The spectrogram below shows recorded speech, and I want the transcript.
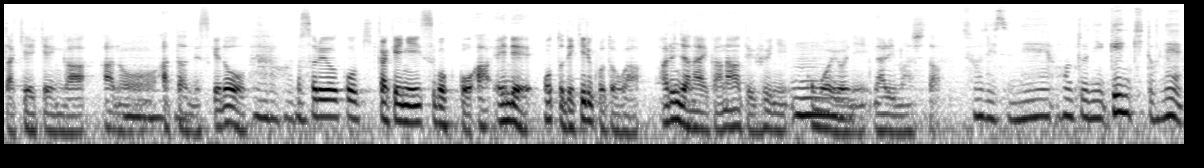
た経験があの、うん、あったんですけどそれをこうきっかけにすごくこうあ絵でもっとできることがあるんじゃないかなというふうに思うようになりました。うんそうですね。本当に元気とね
